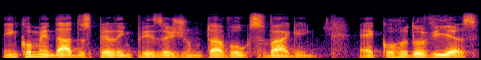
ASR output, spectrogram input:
encomendados pela empresa junto à Volkswagen. Eco-rodovias.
